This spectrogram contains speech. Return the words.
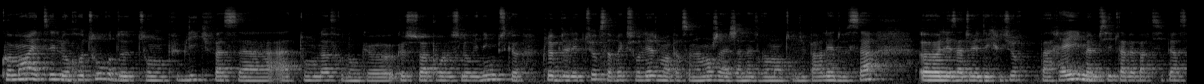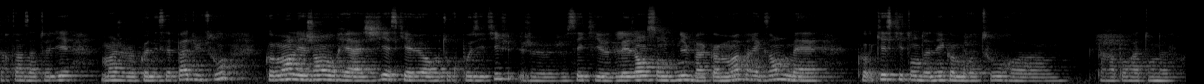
comment été le retour de ton public face à, ton offre, donc euh, que ce soit pour le slow reading, puisque club de lecture, c'est vrai que sur Liège, moi personnellement, j'avais jamais vraiment entendu parler de ça. Euh, les ateliers d'écriture, pareil, même si tu avais participé à certains ateliers, moi je ne le connaissais pas du tout. Comment les gens ont réagi? Est-ce qu'il y a eu un retour positif? Je, je, sais que les gens sont venus, bah, comme moi par exemple, mais qu'est-ce qu'ils t'ont donné comme retour euh, par rapport à ton offre?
